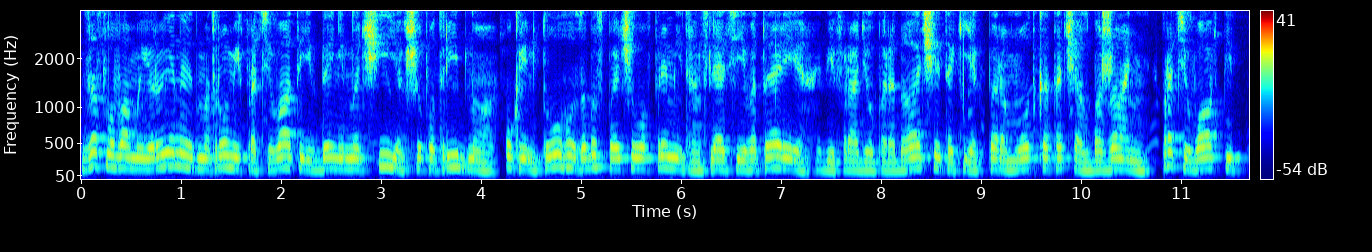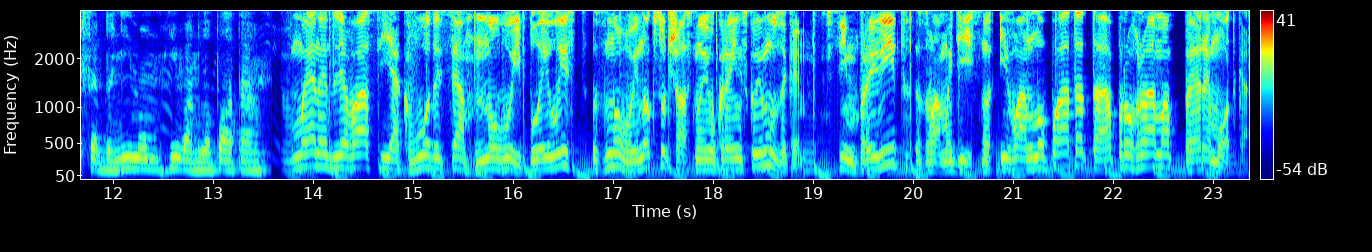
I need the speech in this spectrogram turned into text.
За словами Ірини, Дмитро міг працювати і вдень, і вночі, якщо потрібно. Окрім того, забезпечував прямі трансляції в етері, вів радіопередачі, такі як Перемотка та Час бажань. Працював під псевдонімом Іван Лопата. В мене для вас, як водиться, новий плейлист з новинок сучасної української музики. Всім привіт! З вами дійсно Іван Лопата та програма Перемотка.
